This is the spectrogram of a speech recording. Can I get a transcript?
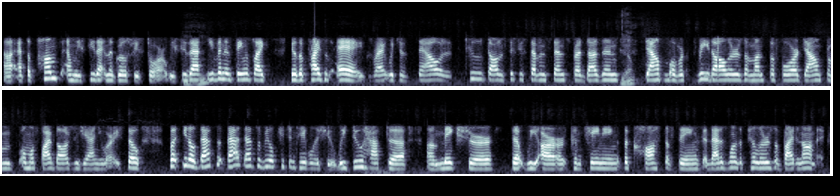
uh, at the pump, and we see that in the grocery store. We see that mm-hmm. even in things like you know the price of eggs, right, which is now two dollars sixty seven cents for a dozen, yep. down from over three dollars a month before, down from almost five dollars in January. So, but you know that's that that's a real kitchen table issue. We do have to um, make sure that we are containing the cost of things, and that is one of the pillars of Bidenomics.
